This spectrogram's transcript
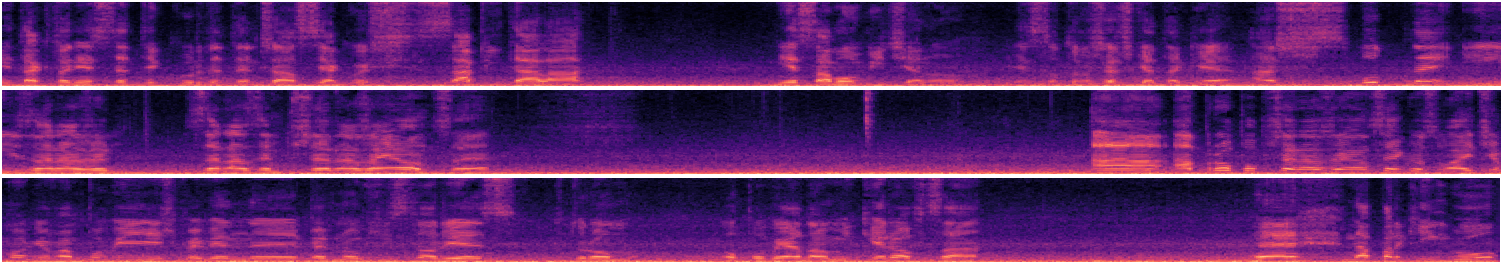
I tak to niestety, kurde, ten czas jakoś zapitala niesamowicie, no. Jest to troszeczkę takie aż smutne i zarazem, zarazem przerażające. A, a propos przerażającego, słuchajcie, mogę Wam powiedzieć pewien, e, pewną historię, z którą opowiadał mi kierowca e, na parkingu,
